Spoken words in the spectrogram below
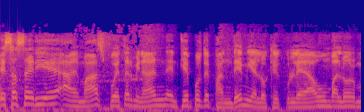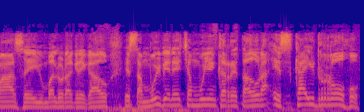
Esa serie además fue terminada en, tiempos de pandemia, lo que le da un valor más eh, y un valor agregado. Está muy bien hecha, muy encarretadora. Sky Rojo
